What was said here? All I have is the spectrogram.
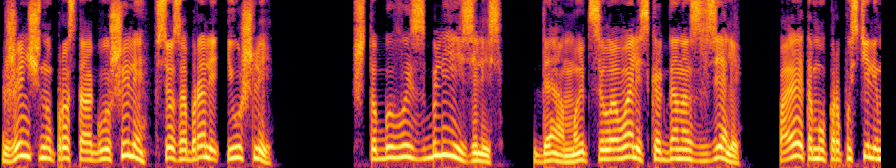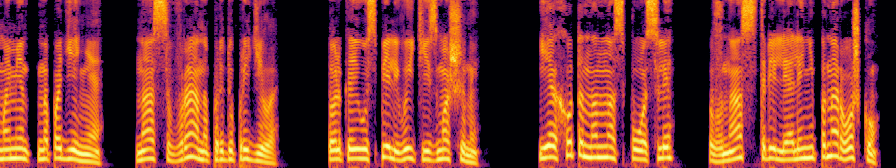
женщину просто оглушили, все забрали и ушли. Чтобы вы сблизились. Да, мы целовались, когда нас взяли. Поэтому пропустили момент нападения. Нас Врана предупредила. Только и успели выйти из машины. И охота на нас после. В нас стреляли не понарошку.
